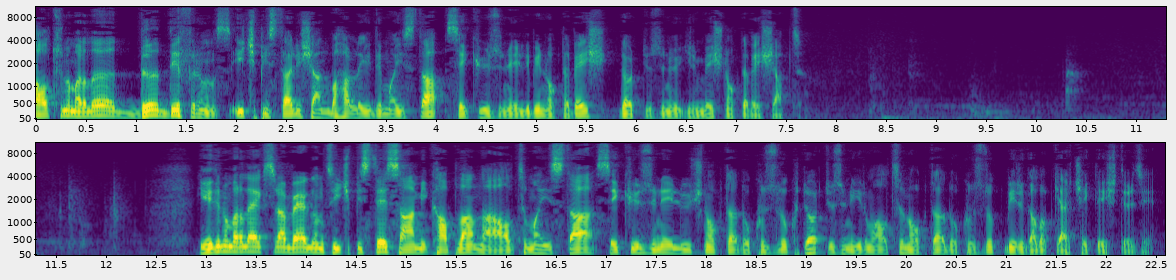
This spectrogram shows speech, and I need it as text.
6 numaralı The Difference iç pistte Alişan Bahar'la 7 Mayıs'ta 800'ünü 51.5, 400'ünü 25.5 yaptı. Yedi numaralı Extra Vagant iç pistte Sami Kaplan'la 6 Mayıs'ta 800'ün 53.9'luk 400'ün 26.9'luk bir galop gerçekleştirdi.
